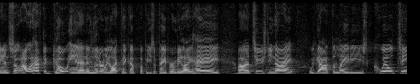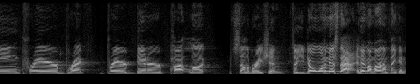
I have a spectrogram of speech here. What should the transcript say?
And so I would have to go in and literally like pick up a piece of paper and be like, hey, uh, Tuesday night, we got the ladies quilting, prayer, break, prayer, dinner, potluck, celebration. So you don't want to miss that. And in my mind, I'm thinking,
